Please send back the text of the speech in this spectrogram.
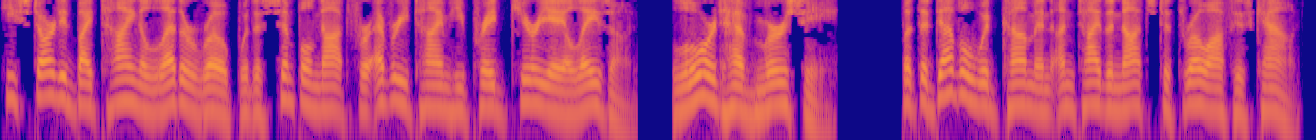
He started by tying a leather rope with a simple knot for every time he prayed Kyrie eleison, Lord have mercy, but the devil would come and untie the knots to throw off his count.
